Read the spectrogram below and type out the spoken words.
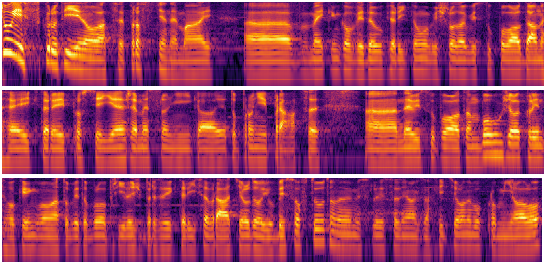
tu jiskru té inovace prostě nemají. Eh, V making of videu, který k tomu vyšlo, tak vystupoval Dan Hay, který prostě je řemeslník a je to pro něj práce. Eh, Nevystupoval tam bohužel Clint Hawking, on na to by to bylo příliš brzy, který se vrátil do Ubisoftu, to nevím, jestli se nějak zachytilo nebo promílalo,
